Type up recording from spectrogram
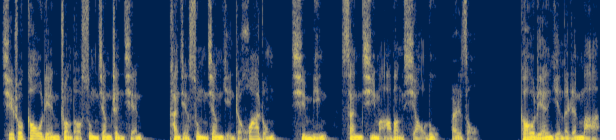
且说高廉撞到宋江阵前，看见宋江引着花荣、秦明三骑马望小路而走，高廉引了人马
